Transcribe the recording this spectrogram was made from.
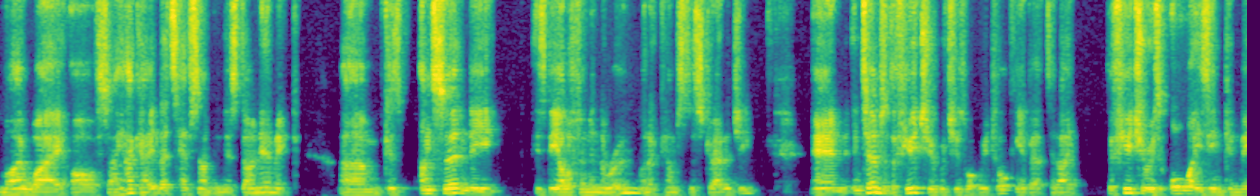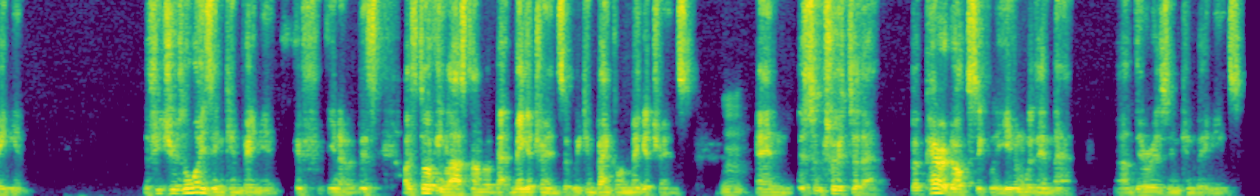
my way of saying, okay, let's have something that's dynamic, because um, uncertainty is the elephant in the room when it comes to strategy. And in terms of the future, which is what we're talking about today, the future is always inconvenient. The future is always inconvenient. If you know this, I was talking last time about megatrends that we can bank on megatrends, mm. and there's some truth to that. But paradoxically, even within that, uh, there is inconvenience.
